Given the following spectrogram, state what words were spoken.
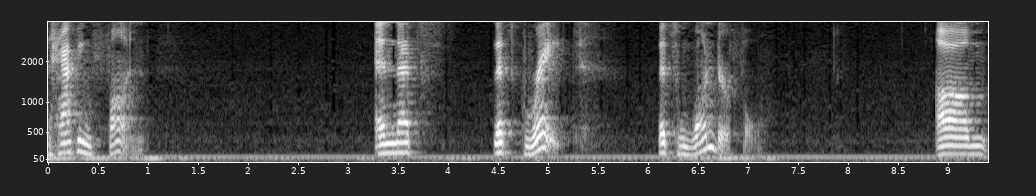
having fun. And that's that's great. That's wonderful. Um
